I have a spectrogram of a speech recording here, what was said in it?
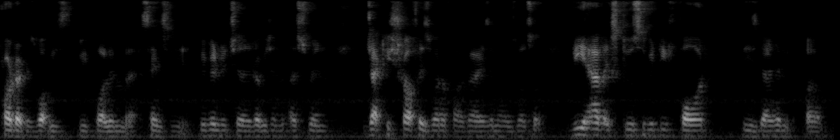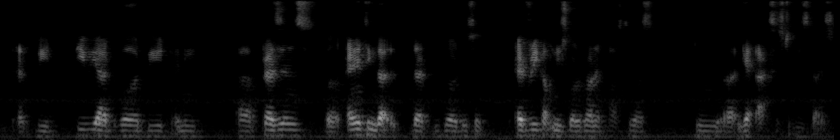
product is what we, we call him essentially. Vivian Richards, Ravichandran Ashwin, Jackie Shroff is one of our guys and all as well. So we have exclusivity for these guys and uh, be it TV advert, be it any uh, presence, uh, anything that that we got to do. So every company's got to run it past to us to uh, get access to these guys.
